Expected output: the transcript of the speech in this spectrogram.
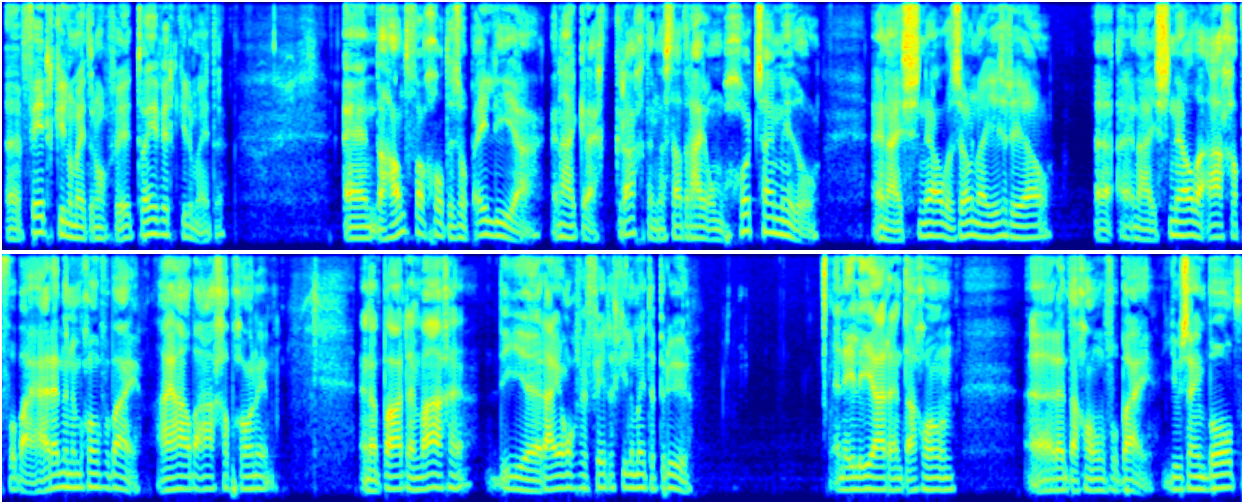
Uh, eh, 40 kilometer ongeveer, 42 kilometer. En de hand van God is op Elia en hij krijgt kracht. En dan staat er, hij omgord zijn middel en hij snelde zo naar Israël. Uh, en hij snelde Agap voorbij. Hij rende hem gewoon voorbij. Hij haalde Agap gewoon in. En een paard en wagen, die uh, rijden ongeveer 40 km per uur. En Elia rent daar gewoon, uh, rent daar gewoon voorbij. Usain Bolt,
